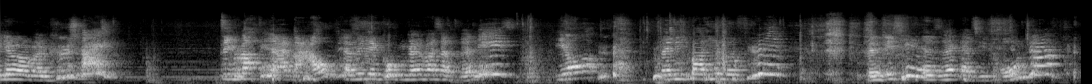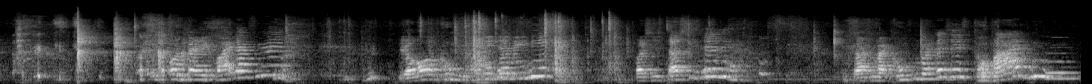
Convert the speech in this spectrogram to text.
Wir hier mal meinen Kühlschrank. Ich mach den einmal auf, damit ihr gucken könnt, was da drin ist. Ja, wenn ich mal hier so fühle, dann ist hier das lecker Zitronensaft. Und wenn ich weiter fühle, ja, gucken kann ich nämlich nicht. Was ist das hier denn? Ich mal gucken, was das ist? Tomaten.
